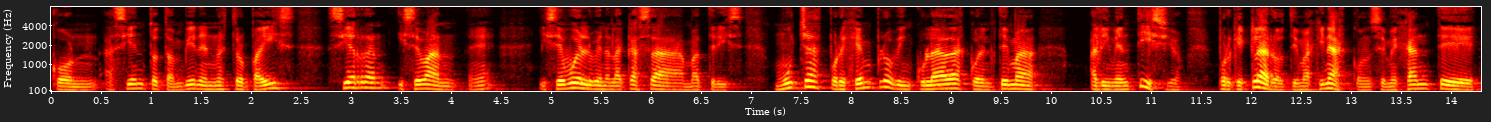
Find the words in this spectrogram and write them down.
con asiento también en nuestro país cierran y se van ¿eh? y se vuelven a la casa matriz. Muchas, por ejemplo, vinculadas con el tema alimenticio, porque claro, te imaginas con semejante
